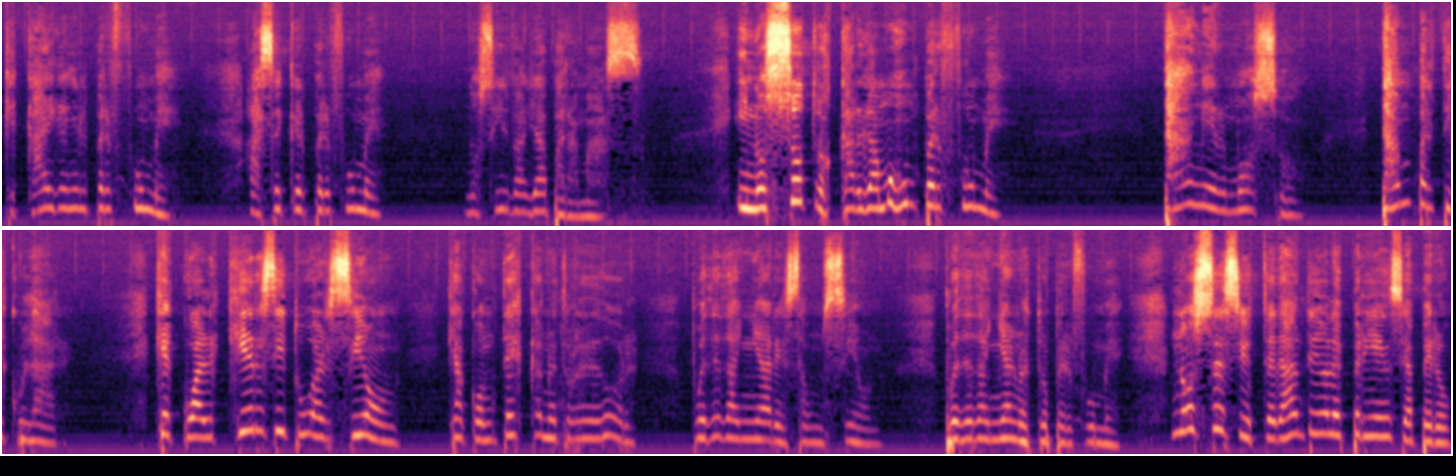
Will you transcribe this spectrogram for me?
que caiga en el perfume hace que el perfume no sirva ya para más. Y nosotros cargamos un perfume tan hermoso, tan particular, que cualquier situación que acontezca a nuestro alrededor puede dañar esa unción puede dañar nuestro perfume. No sé si ustedes han tenido la experiencia, pero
